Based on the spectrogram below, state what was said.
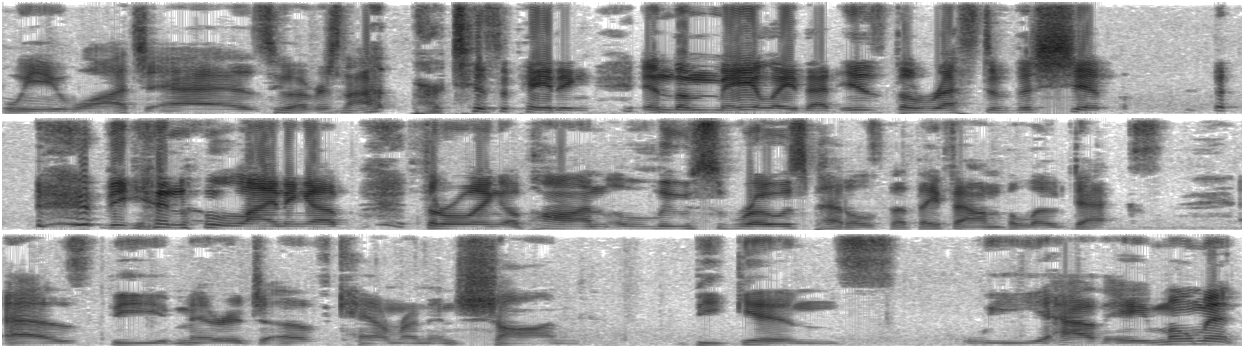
We watch as whoever's not participating in the melee that is the rest of the ship begin lining up, throwing upon loose rose petals that they found below decks as the marriage of Cameron and Sean begins. We have a moment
